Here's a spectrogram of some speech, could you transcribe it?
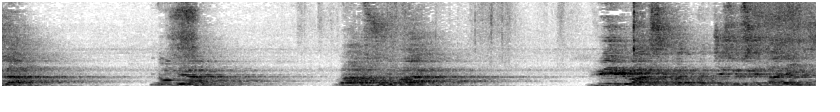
शुक्ला नौम्याम व सोमवार वीरवार संवत पच्चीस सौ सैतालीस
